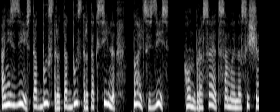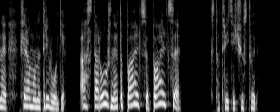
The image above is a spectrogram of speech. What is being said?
они здесь, так быстро, так быстро, так сильно. Пальцы здесь. Он бросает самые насыщенные феромоны тревоги. «Осторожно, это пальцы, пальцы!» 103 чувствует,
